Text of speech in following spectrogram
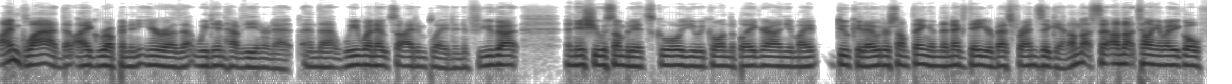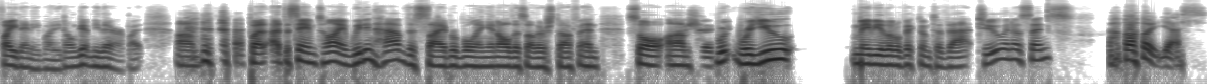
I'm glad that I grew up in an era that we didn't have the internet and that we went outside and played. And if you got an issue with somebody at school, you would go on the playground, you might duke it out or something. And the next day you're best friends again. I'm not I'm not telling anybody to go fight anybody. Don't get me there. But, um, but at the same time, we didn't have the cyberbullying and all this other stuff. And so, um, sure. were, were you maybe a little victim to that too, in a sense? Oh yes.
